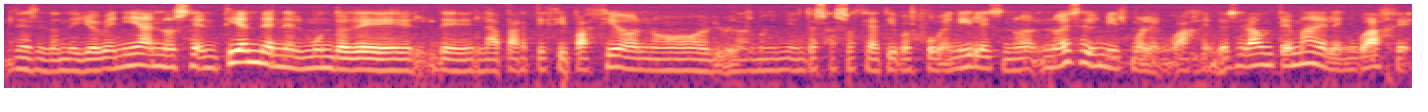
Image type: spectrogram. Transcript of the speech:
desde donde yo venía, no se entiende en el mundo de, la participación o los movimientos asociativos juveniles, no, no es el mismo lenguaje. Entonces era un tema de lenguaje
